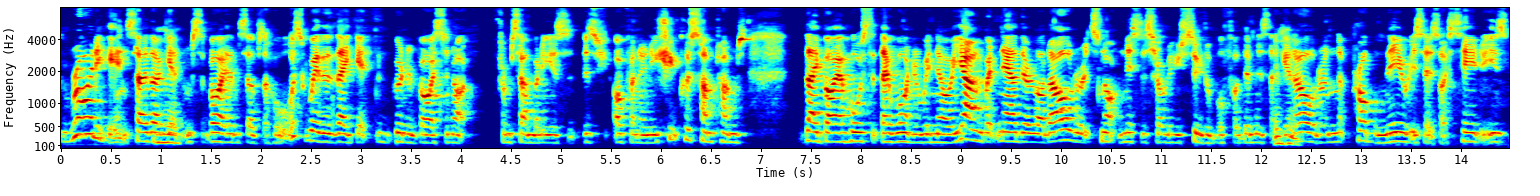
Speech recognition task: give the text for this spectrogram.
ride again. So they Mhm. get them buy themselves a horse. Whether they get good advice or not from somebody is, is often an issue because sometimes they buy a horse that they wanted when they were young, but now they're a lot older. It's not necessarily suitable for them as they get Mhm. older. And the problem there is, as I said, is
